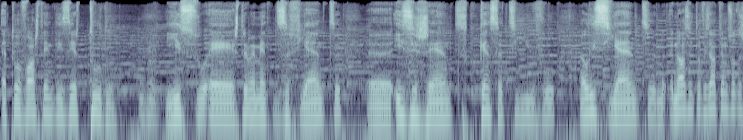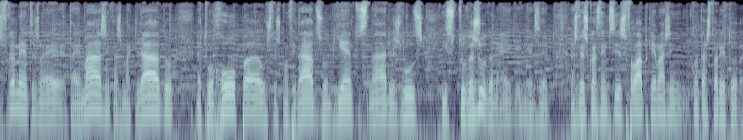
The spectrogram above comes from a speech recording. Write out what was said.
a tua voz tem de dizer tudo. Uhum. E isso é extremamente desafiante, uh, exigente, cansativo aliciante. Nós em televisão temos outras ferramentas, não é? Está a imagem, estás maquilhado, a tua roupa, os teus convidados, o ambiente, o cenário, as luzes, isso tudo ajuda, não é? Uhum. Quer dizer, às vezes quase nem precisas falar porque a imagem conta a história toda.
